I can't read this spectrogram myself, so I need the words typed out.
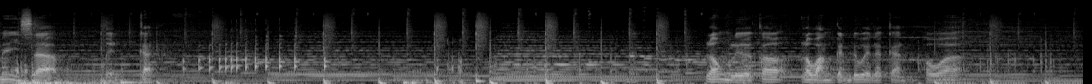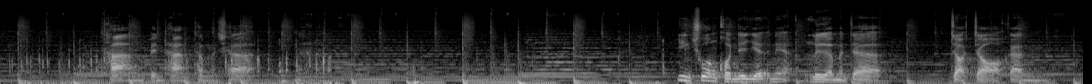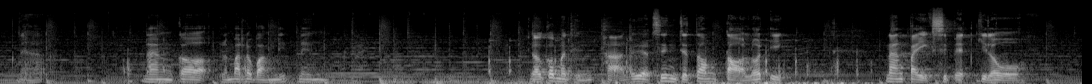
ไม่ทราบเหมือนกัน ล่องเรือก็ระวังกันด้วยล้วกัน เพราะว่า ทางเป็นทางธรรมชาตินะฮะยิ่งช่วงคนเยอะๆเนี่ยเรือมันจะจ่อๆกันนะฮะนั่งก็ระมัดระวังนิดนึง เราก็มาถึงผาเลือดซึ่งจะต้องต่อรถอีก นั่งไปอีก 11 กิโล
